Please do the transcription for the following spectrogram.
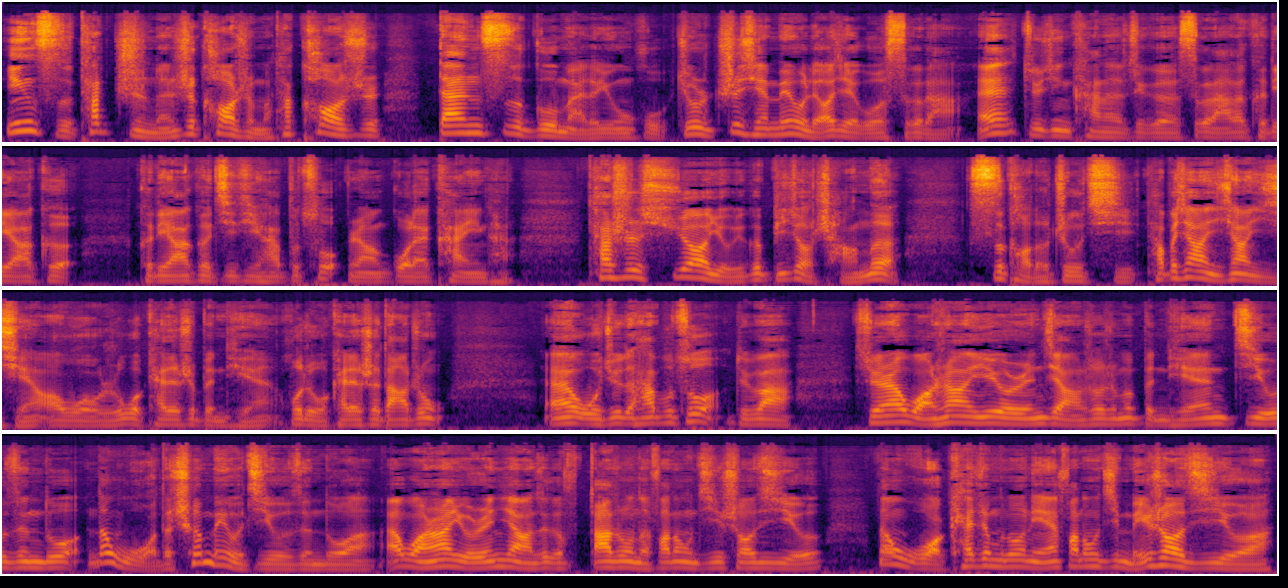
因此它只能是靠什么？它靠是单次购买的用户，就是之前没有了解过斯柯达，哎，最近看了这个斯柯达的柯迪亚克，柯迪亚克 GT 还不错，然后过来看一看，它是需要有一个比较长的思考的周期，它不像你像以前啊，我如果开的是本田或者我开的是大众，哎，我觉得还不错，对吧？虽然网上也有人讲说什么本田机油增多，那我的车没有机油增多啊。哎，网上有人讲这个大众的发动机烧机油，那我开这么多年发动机没烧机油啊。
